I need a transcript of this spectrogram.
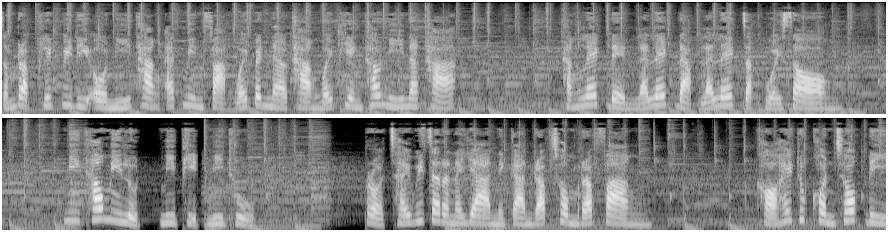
สำหรับคลิปวิดีโอนี้ทางแอดมินฝากไว้เป็นแนวทางไว้เพียงเท่านี้นะคะ ทั้งเลขเด่นและเลขดับและเลขจากหวยซอง มีเข้ามีหลุด มีผิดมีถูก โปรดใช้วิจารณญาณในการรับชมรับฟัง ขอให้ทุกคนโชคดี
